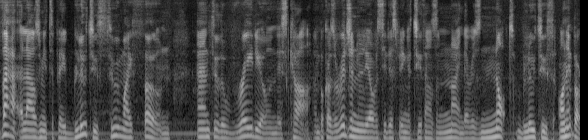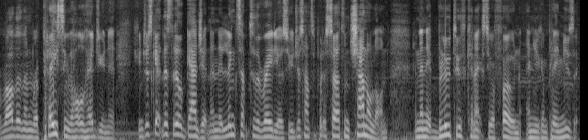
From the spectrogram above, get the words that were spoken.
That allows me to play Bluetooth through my phone and through the radio in this car. And because originally, obviously this being a 2009, there is not Bluetooth on it, but rather than replacing the whole head unit, you can just get this little gadget and it links up to the radio. So you just have to put a certain channel on and then it Bluetooth connects to your phone and you can play music.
